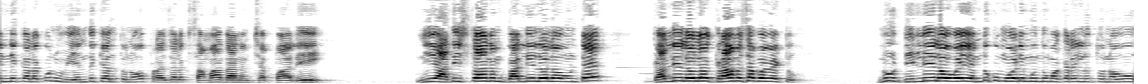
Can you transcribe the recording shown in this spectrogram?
ఎన్నికలకు నువ్వు ఎందుకు వెళ్తున్నావో ప్రజలకు సమాధానం చెప్పాలి. నీ అధిష్టానం గల్లీలలో ఉంటే గల్లీలలో గ్రామసభ పెట్టు. నువ్వు ఢిల్లీలో పోయి ఎందుకు మోడీ ముందు మొకరిల్లుతున్నావు?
